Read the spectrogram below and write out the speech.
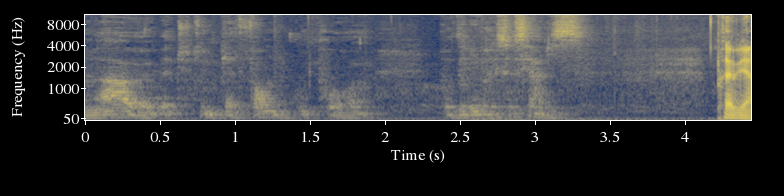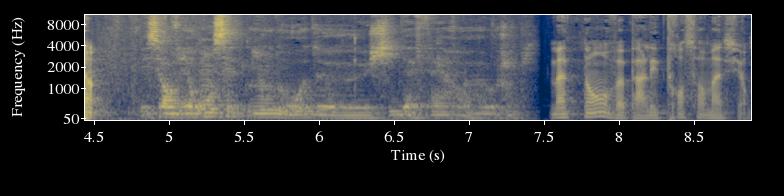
on a bah, toute une plateforme du coup, pour pour délivrer ce service. Très bien. Et c'est environ 7 millions d'euros de chiffre d'affaires euh, aujourd'hui. Maintenant, on va parler de transformation.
